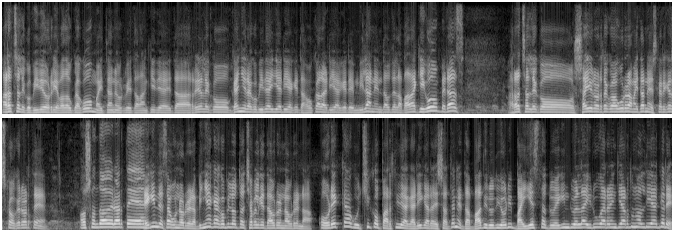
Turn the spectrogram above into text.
arratsaleko bideo horria badaukago, maitane horbieta lankidea eta realeko gainerako bidaiariak eta jokalariak ere Milanen daudela badakigu, beraz, arratsaldeko sairo arteko agurra, maitane, eskarrik asko, gero arte. Oso ondo gero arte. Egin dezagun aurrera. Binakako pilota txapelketa aurren aurrena. Oreka gutxiko partida gari gara esaten eta badirudi hori baiestatu egin duela hirugarren jardunaldiak ere.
